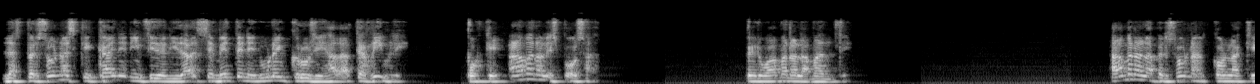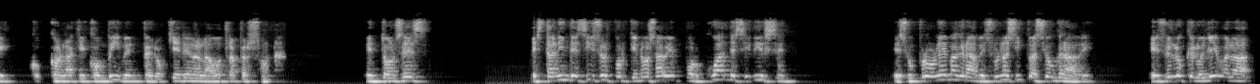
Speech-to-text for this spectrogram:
las personas que caen en infidelidad se meten en una encrucijada terrible porque aman a la esposa, pero aman al amante. Aman a la persona con la que, con la que conviven, pero quieren a la otra persona. Entonces, están indecisos porque no saben por cuál decidirse. Es un problema grave, es una situación grave. Eso es lo que lo lleva a la,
